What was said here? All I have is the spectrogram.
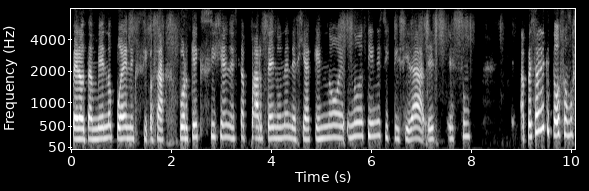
Pero también no pueden exigir, o sea, ¿por qué exigen esta parte en una energía que no, no tiene ciclicidad? Es, es un a pesar de que todos somos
